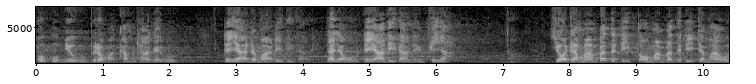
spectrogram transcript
ပုဂ္ဂိုလ်မျိုးကိုဘယ်တော့မှခံမထားခဲ့ဘူး။တရားဓမ္မတွေသိတာလေဒါကြောင့်မို့တရားသိတာလည်းဖျားနော်ယောဓမ္မပတ္တိသောမံပတ္တိဓမ္မကို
